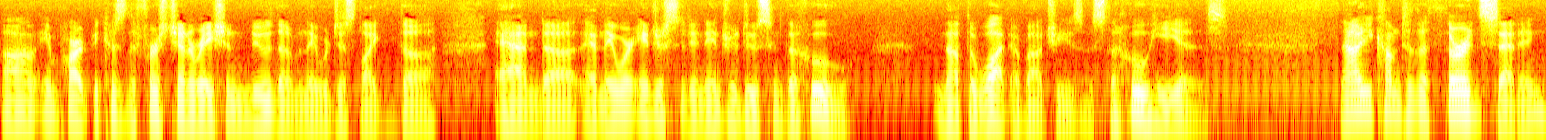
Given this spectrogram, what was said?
uh, in part because the first generation knew them and they were just like the, and uh, and they were interested in introducing the who, not the what about Jesus, the who he is. Now you come to the third setting,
